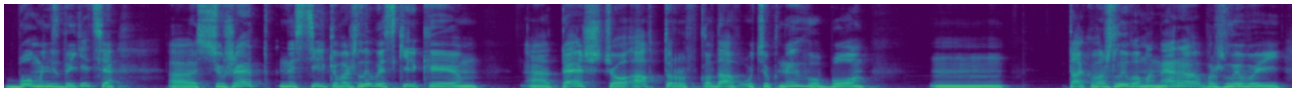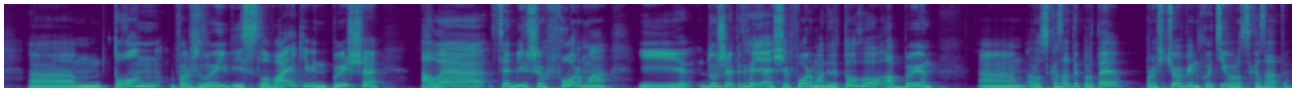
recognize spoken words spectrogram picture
бо мені здається, сюжет не стільки важливий, скільки е, те, що автор вкладав у цю книгу, бо так, важлива манера, важливий е, тон, важливі слова, які він пише, але це більше форма і дуже підходяща форма для того, аби е, розказати про те, про що він хотів розказати.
